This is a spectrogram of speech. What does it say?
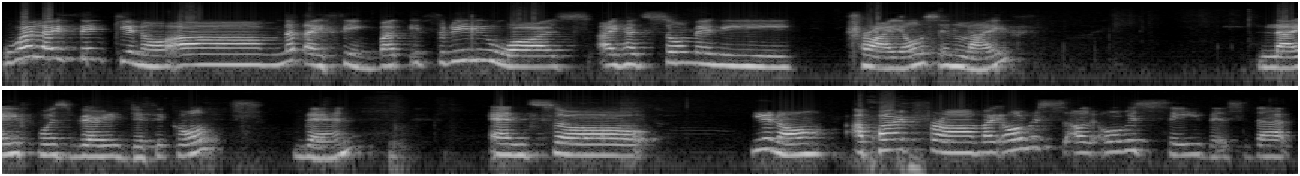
Well, I think, you know, um, not I think, but it really was, I had so many trials in life. Life was very difficult then. And so, you know, apart from, I always, I always say this, that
